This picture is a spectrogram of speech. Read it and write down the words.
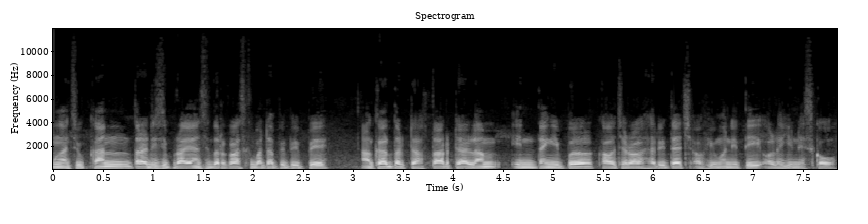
mengajukan tradisi perayaan Sinterklas kepada PBB agar terdaftar dalam Intangible Cultural Heritage of Humanity oleh UNESCO.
